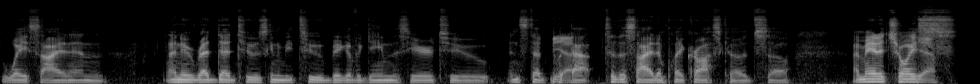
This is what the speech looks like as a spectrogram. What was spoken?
wayside, and I knew Red Dead 2 is going to be too big of a game this year to instead put Yeah. that to the side and play Crosscode. So I made a choice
